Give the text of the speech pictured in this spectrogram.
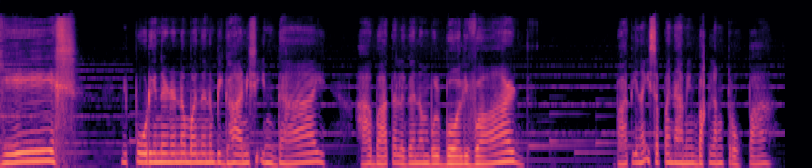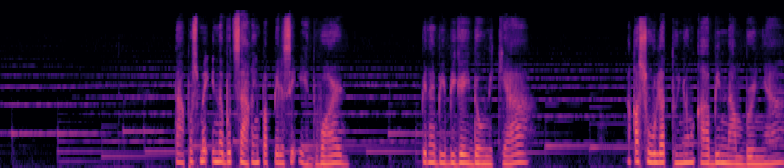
Yes! May foreigner na naman na nabighani si Inday. Haba talaga ng Bull Boulevard. Bati ng isa pa naming baklang tropa. Tapos may inabot sa aking papel si Edward. Pinabibigay daw ni Kya. Nakasulat dun yung cabin number niya.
